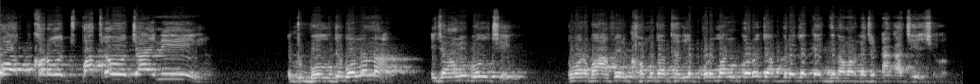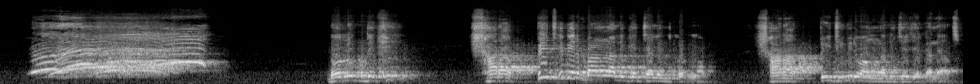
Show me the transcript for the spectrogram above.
পথ খরচ পাথেও যায়নি একটু বলতে বলো না, এই যে আমি বলছি, তোমার বাপের ক্ষমতা থাকলে প্রমাণ করো যে আব্দুল রাজাক একদিন আমার কাছে টাকা চেয়েছিল। বলুক দেখি, সারা পৃথিবীর বাঙালিকে চ্যালেঞ্জ করলাম। সারা পৃথিবীর বাঙালি যে যেখানে আছে।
